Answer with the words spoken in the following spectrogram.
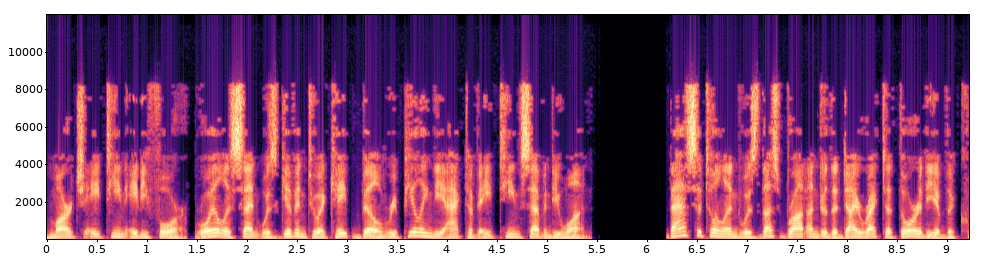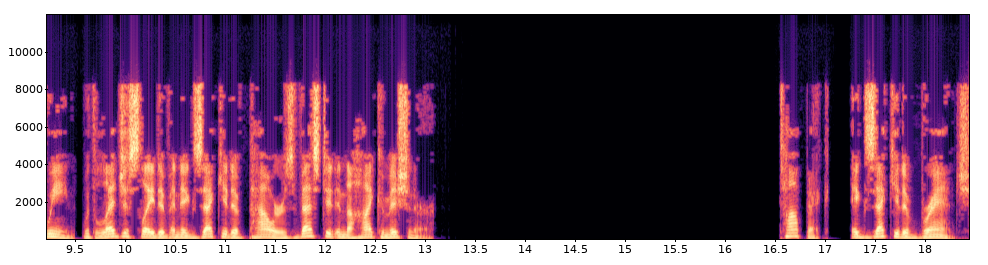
March 1884, royal assent was given to a Cape Bill repealing the Act of 1871. Basutoland was thus brought under the direct authority of the Queen, with legislative and executive powers vested in the High Commissioner. Executive branch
